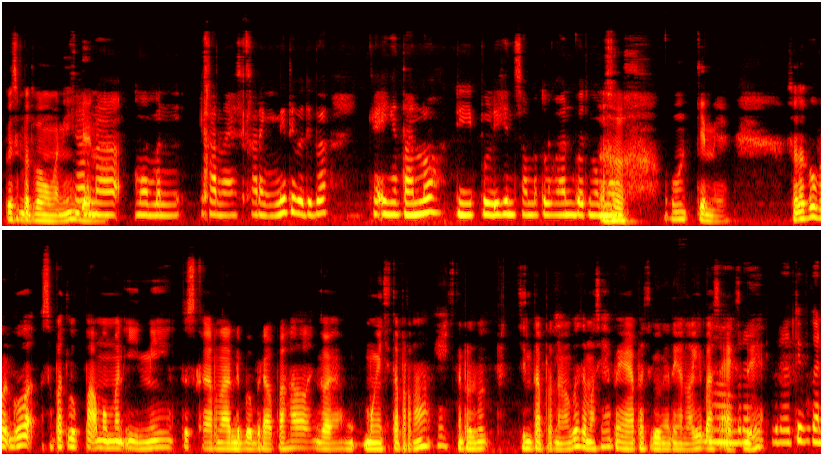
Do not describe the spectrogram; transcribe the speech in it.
Gue sempet lupa momen ini dan karena momen karena sekarang ini tiba-tiba kayak ingatan lo dipulihin sama Tuhan buat ngomong Oh, mungkin ya. Soalnya gue gue sempat lupa momen ini terus karena ada beberapa hal gue ngomongin cinta pertama, eh cinta pertama, cinta pertama gue sama siapa ya pas gue nginget lagi pas Oh, SD. berat- berarti bukan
